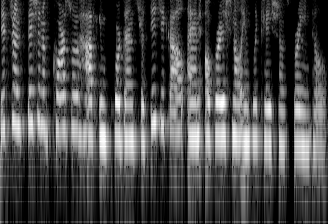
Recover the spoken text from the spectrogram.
this transition, of course, will have important strategical and operational implications for Intel.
